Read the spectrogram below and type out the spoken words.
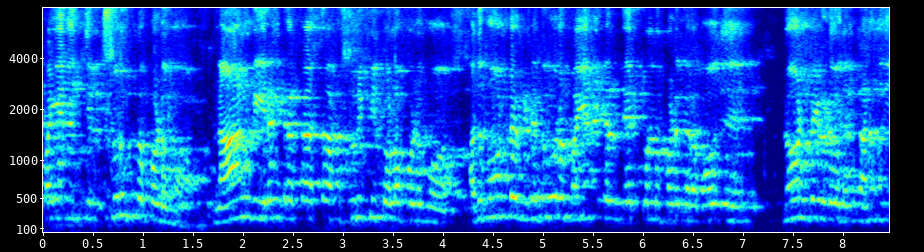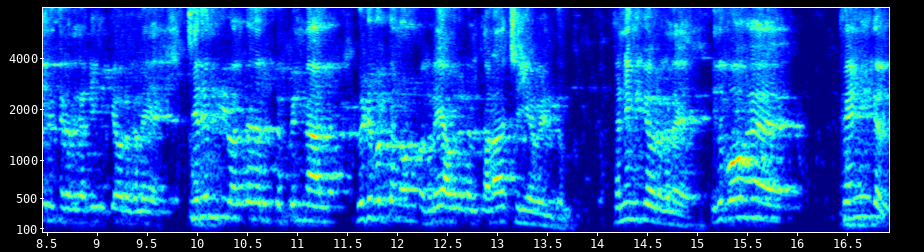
பயணத்தில் சுருக்கப்படுமோ நான்கு இரண்டு ரக்காத்தாக சுருக்கி தொழப்படுமோ அது போன்ற மிக தூர பயணங்கள் மேற்கொள்ளப்படுகிற போது நோன்பை விடுவதற்கு அனுமதி இருக்கிறது கண்ணிமிக்கவர்களே. திரும்பி வந்ததற்கு பின்னால் விடுபட்ட நோன்புகளை அவர்கள் தலா செய்ய வேண்டும். கண்ணிமிக்கவர்களே இது போக பெண்கள்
